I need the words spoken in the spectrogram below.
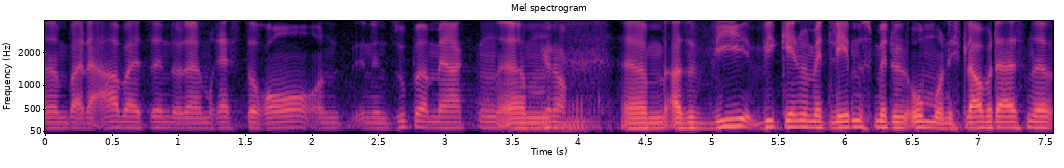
ähm, bei der Arbeit sind oder im Restaurant und in den Supermärkten. Ähm, Genau. ähm, also wie, wie gehen wir mit Lebensmitteln um? Und ich glaube, da ist eine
